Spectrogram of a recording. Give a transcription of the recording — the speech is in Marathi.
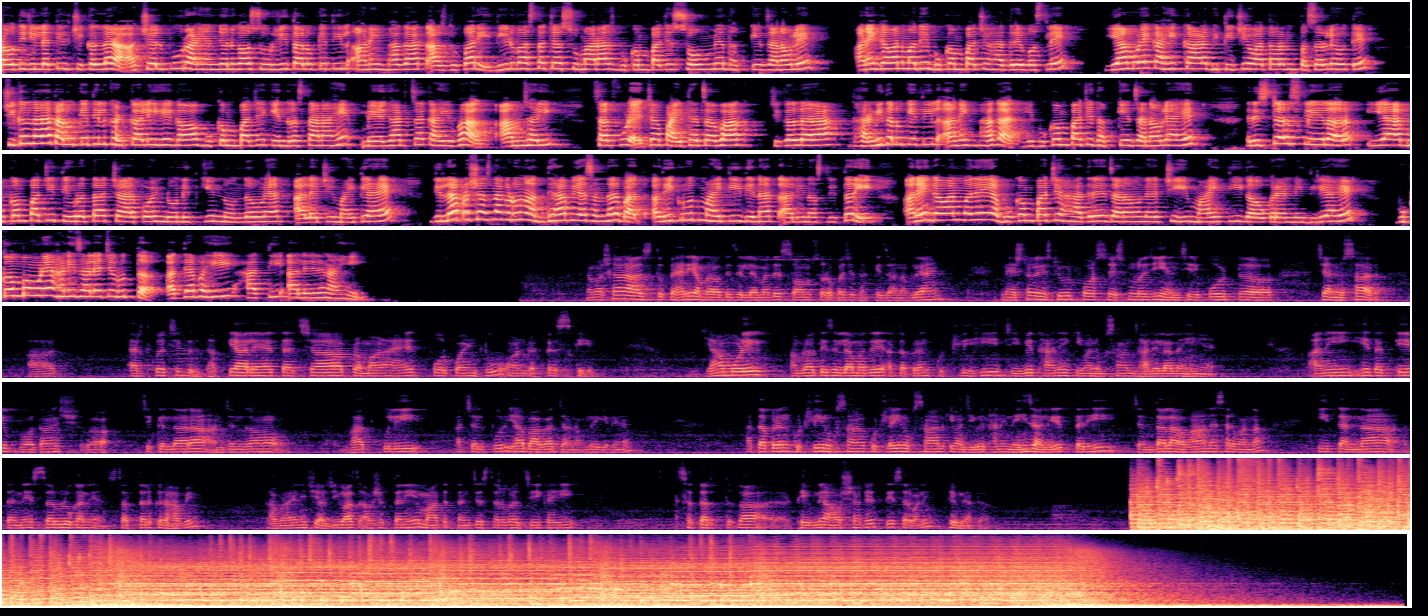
अमरावती जिल्ह्यातील चिखलदरा अचलपूर आणि अंजनगाव सुरजी तालुक्यातील अनेक भागात आज दुपारी दीड वाजताच्या सुमारास भूकंपाचे सौम्य धक्के जाणवले. अनेक गावांमध्ये भूकंपाचे हादरे बसले. यामुळे काही काळ भीतीचे वातावरण पसरले होते. चिखलदरा तालुक्यातील खटकाली हे गाव भूकंपाचे केंद्रस्थान आहे. मेळघाटचा काही भाग आमझरी सातपुड्याच्या पायथ्याचा भाग चिखलदरा धारणी तालुक्यातील अनेक भागात हे भूकंपाचे धक्के जाणवले आहेत. रिस्टर स्केलर या भूकंपाची तीव्रता चार पॉईंट दोन इतकी नोंदवण्यात आल्याची माहिती आहे. जिल्हा प्रशासनाकडून अद्याप या संदर्भात अधिकृत माहिती देण्यात आली नसली तरी अनेक गावांमध्ये या भूकंपाचे हादरे जाणवण्याची माहिती गावकऱ्यांनी दिली आहे. भूकंपामुळे हानी झाल्याचे वृत्त अद्यापही हाती आलेले नाही. नमस्कार आज दुपारी अमरावती जिल्ह्यामध्ये सॉम स्वरूपाचे धक्के जाणवले आहे नॅशनल इन्स्टिट्यूट फॉर सेस्मॉलॉजी यांची रिपोर्ट च्या अनुसार अर्थक्वेकचे धक्के आले आहेत त्याच्या प्रमाण आहेत four point two on Richter scale ह्यामुळे अमरावती जिल्ह्यामध्ये आतापर्यंत कुठलीही जीवितहानी किंवा नुकसान झालेला नाही आहे. आणि हे धक्के बहुतांश चिखलदारा अंजनगाव भातकुली अचलपूर ह्या भागात जाणवले गेले आहे आतापर्यंत कुठलीही नुकसान कुठलंही नुकसान किंवा जीवितहानी नाही झाली आहे तरी जनताला आव्हान आहे सर्वांना की त्यांना त्यांनी सर्व लोकांनी सतर्क राहावे. घाबरण्याची अजिबात आवश्यकता नाही आहे मात्र त्यांचे सर्व जे काही सतर्कता ठेवणे आवश्यक आहे ते सर्वांनी ठेवण्यात यावे.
